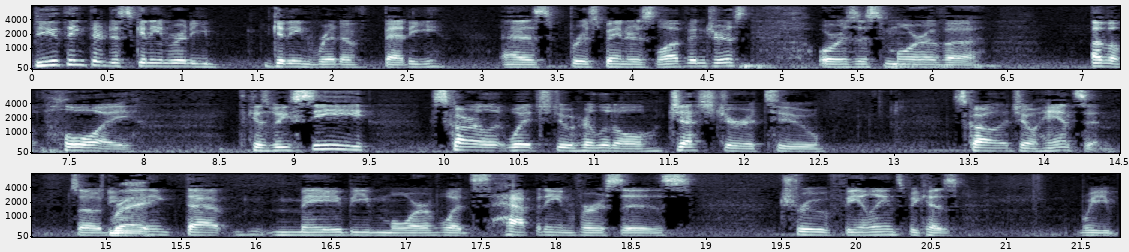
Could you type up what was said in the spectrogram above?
Do you think they're just getting rid getting rid of Betty as Bruce Banner's love interest, or is this more of a of a ploy? Because we see Scarlet Witch do her little gesture to Scarlett Johansson. So, do you Right. think that may be more of what's happening versus true feelings? Because we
